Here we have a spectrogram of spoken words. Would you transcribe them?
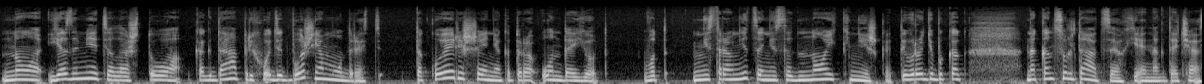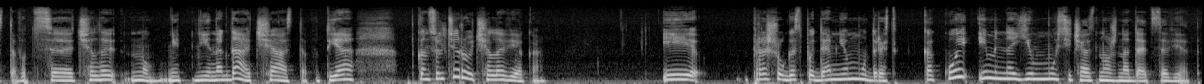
Но я заметила, что когда приходит Божья мудрость, такое решение, которое Он дает, вот не сравнится ни с одной книжкой. Ты вроде бы как на консультациях я иногда часто, вот с человек, ну, не, не иногда, а часто. Вот я консультирую человека и прошу, Господь, дай мне мудрость, какой именно ему сейчас нужно дать совет –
